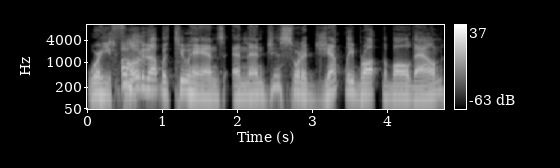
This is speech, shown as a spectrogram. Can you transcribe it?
where he floated up with two hands and then just sort of gently brought the ball down,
